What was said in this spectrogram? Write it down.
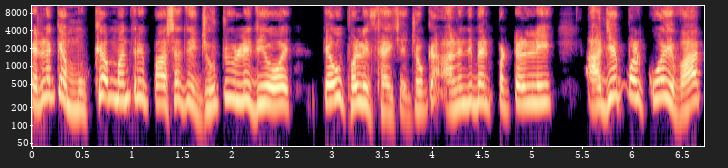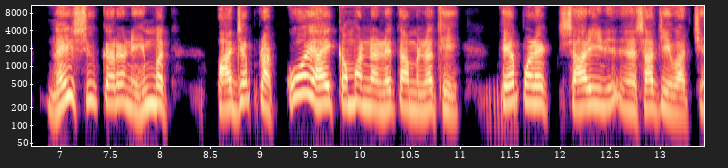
એટલે કે મુખ્યમંત્રી પાસેથી ઝૂંટવી લીધી હોય તેવું ફલિત થાય છે. જોકે આનંદીબેન પટેલની આજે પણ કોઈ વાત નહીં સ્વીકારવાની હિંમત ભાજપના કોઈ હાઈકમાન્ડના નેતામાં નથી. તે પણ એક સારી, સાચી વાત છે.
